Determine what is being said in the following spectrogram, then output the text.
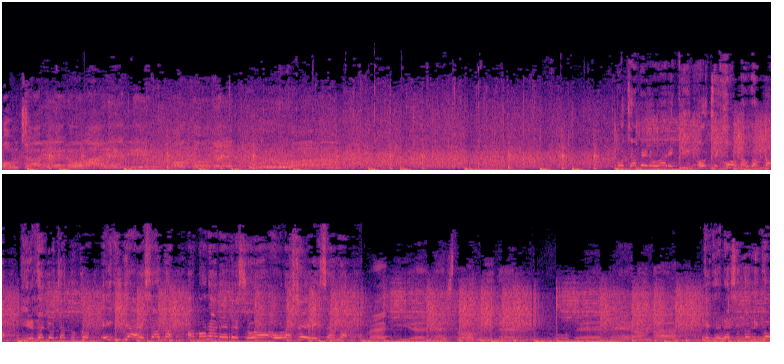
Poltsa beroarekin joko dut buruan beroarekin hortzek jo naudan ba Ni ez nahi lotxatuko egila esan da Amonan errezoa olase izan da. Rekien ez domine irgo beneran da. Gehiago naiz etorriko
